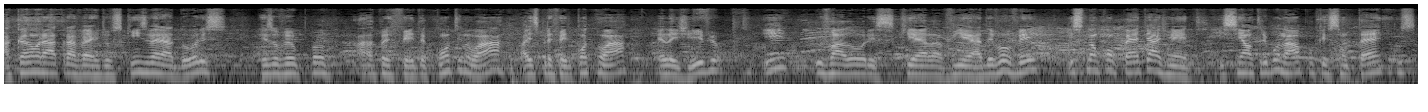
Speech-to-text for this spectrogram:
A Câmara, através dos 15 vereadores, resolveu a prefeita continuar, a ex-prefeita continuar elegível e os valores que ela vinha a devolver, isso não compete a gente, e sim ao tribunal, porque são técnicos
